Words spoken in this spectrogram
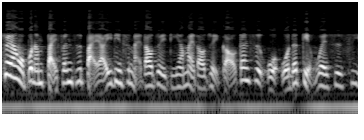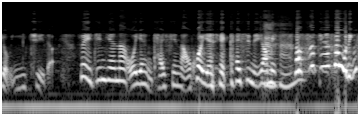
虽然我不能百分之百啊，一定是买到最低啊卖到最高，但是我我的点位是是有依据的。所以今天呢，我也很开心呐，我会员也开心的要命。老师今天收五零四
